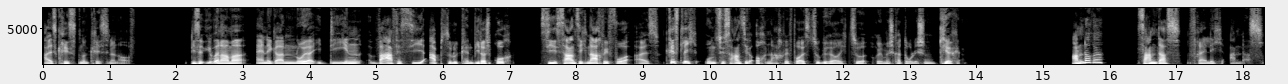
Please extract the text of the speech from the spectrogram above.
als Christen und Christinnen auf. Diese Übernahme einiger neuer Ideen war für sie absolut kein Widerspruch. Sie sahen sich nach wie vor als christlich und sie sahen sich auch nach wie vor als zugehörig zur römisch-katholischen Kirche. Andere sahen das freilich anders.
